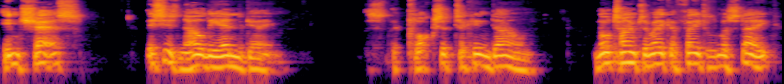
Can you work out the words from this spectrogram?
In chess, this is now the end game. The clocks are ticking down. No time to make a fatal mistake.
